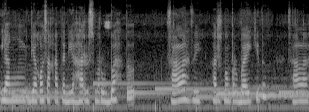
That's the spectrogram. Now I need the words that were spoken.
yang dia kosa kata dia harus merubah tuh salah sih. Harus memperbaiki tuh salah.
